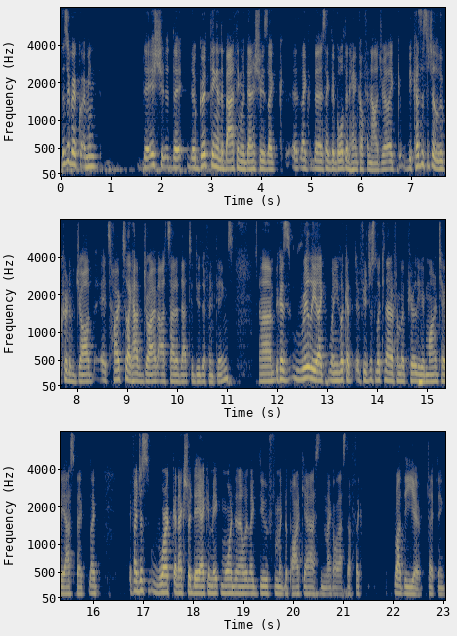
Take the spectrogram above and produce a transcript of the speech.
this is a great i mean the issue the the good thing and the bad thing with dentistry is like like the it's like the golden handcuff analogy right? like because it's such a lucrative job it's hard to like have drive outside of that to do different things um, because really like when you look at if you're just looking at it from a purely monetary aspect like if i just work an extra day i can make more than i would like do from like the podcast and like all that stuff like throughout the year type thing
